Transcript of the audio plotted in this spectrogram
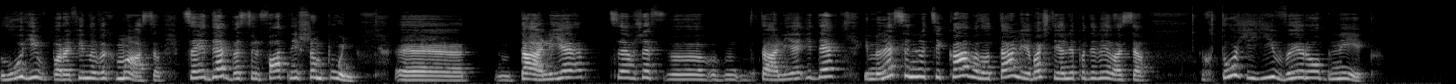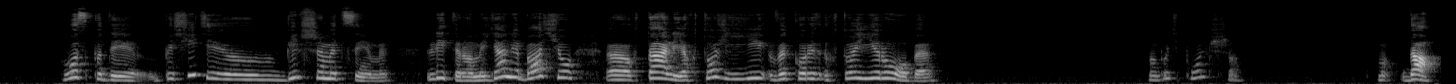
лугів, парафінових масел. Це йде безсульфатний шампунь. Е, талія. Це вже е, талія іде. І мене сильно цікавило талія. Бачите, я не подивилася. Хто ж її виробник? Господи, пишіть е, більшими цими літерами. Я не бачу е, талія, хто ж її викори... хто її робить? Мабуть, Польща. М... Да.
